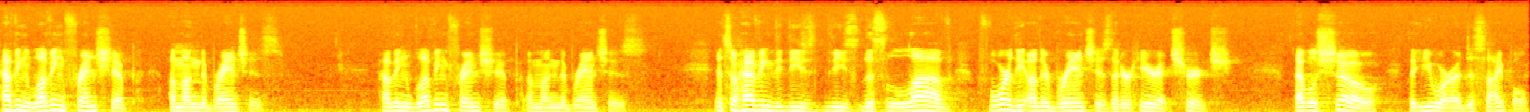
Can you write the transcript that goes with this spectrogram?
having loving friendship among the branches. Having loving friendship among the branches. And so having these, these, this love for the other branches that are here at church, that will show that you are a disciple.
